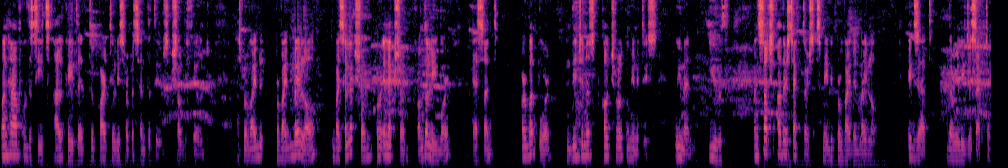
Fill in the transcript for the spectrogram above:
one half of the seats allocated to party list representatives shall be filled, as provided, provided by law, by selection or election from the labor, peasant, urban poor, indigenous cultural communities, women, youth, and such other sectors as may be provided by law, except the religious sector.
